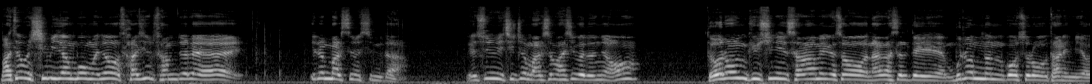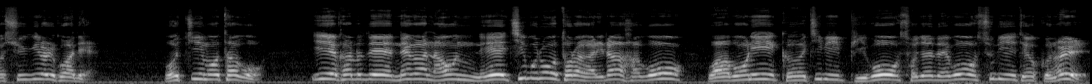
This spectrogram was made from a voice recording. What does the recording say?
마태복음 12장 보면요 43절에 이런 말씀이 있습니다. 예수님이 직접 말씀하시거든요. 더러운 귀신이 사람에게서 나갔을 때에 물 없는 곳으로 다니며 쉬기를 구하되 얻지 못하고 이에 가로되 내가 나온 내 집으로 돌아가리라 하고 와보니 그 집이 비고 소재되고 술이 되었거늘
